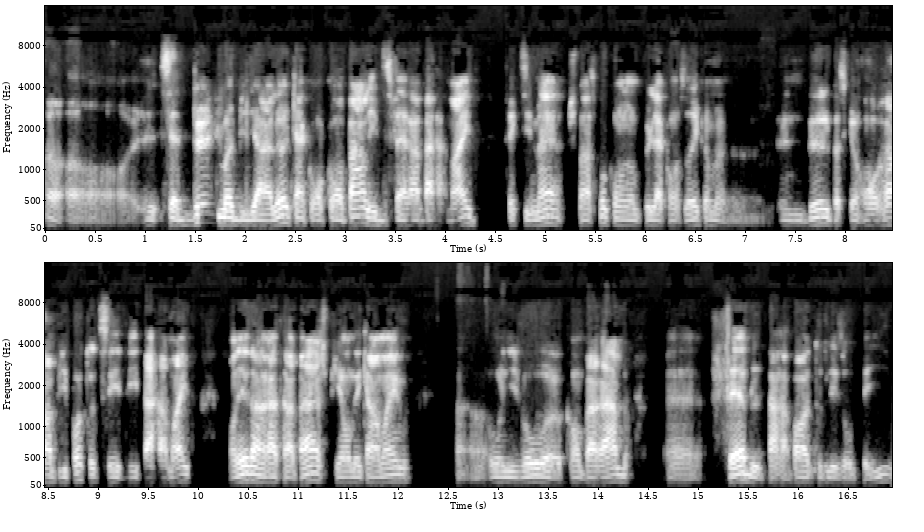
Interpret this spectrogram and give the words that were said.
ah, ah, ah, cette bulle immobilière-là, quand on compare les différents paramètres, effectivement, je pense pas qu'on peut la considérer comme une bulle parce qu'on remplit pas tous ces les paramètres. On est dans le rattrapage, puis on est quand même euh, au niveau euh, comparable euh, faible par rapport à tous les autres pays.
